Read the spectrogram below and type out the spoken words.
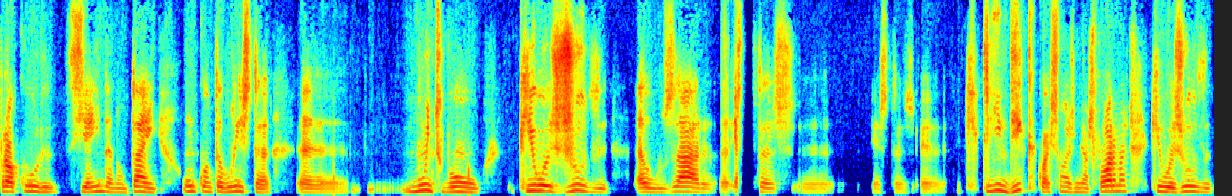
procure, se ainda não tem, um contabilista muito bom que o ajude a usar estas estas, uh, que, que, lhe indique quais são as melhores formas, que o ajude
